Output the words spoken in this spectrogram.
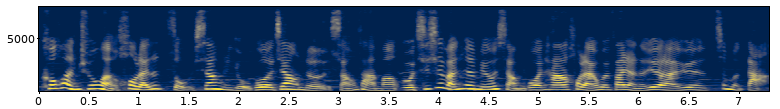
科幻春晚后来的走向有过这样的想法吗？我其实完全没有想过它后来会发展的越来越这么大，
